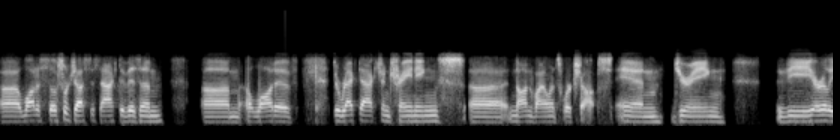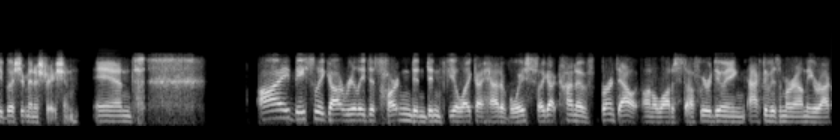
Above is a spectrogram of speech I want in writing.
uh, a lot of social justice activism, um, a lot of direct action trainings, uh, nonviolence workshops. And during the early Bush administration. And I basically got really disheartened and didn't feel like I had a voice. I got kind of burnt out on a lot of stuff. We were doing activism around the Iraq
